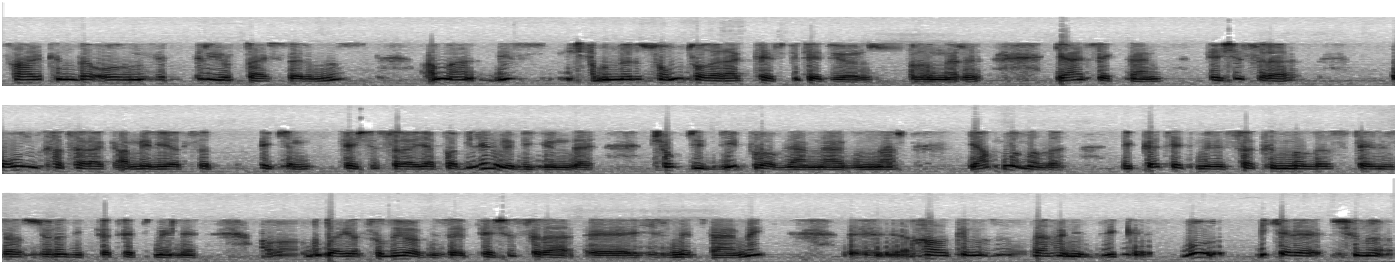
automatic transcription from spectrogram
farkında olmayabilir yurttaşlarımız ama biz işte bunları somut olarak tespit ediyoruz sorunları. Gerçekten peşi sıra 10 katarak ameliyatı hekim peşi sıra yapabilir mi bir günde? Çok ciddi problemler bunlar. Yapmamalı. Dikkat etmeli, sakınmalı, sterilizasyona dikkat etmeli. Dayatılıyor bize peşi sıra e, hizmet vermek. E, halkımızın da hani bu bir kere şunu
